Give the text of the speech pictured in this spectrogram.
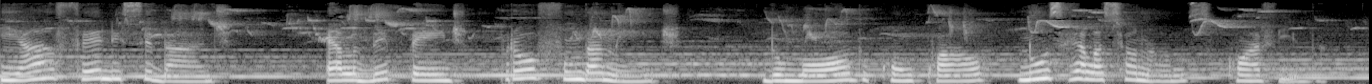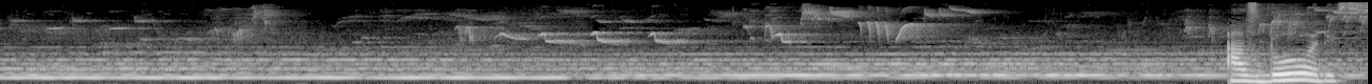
E a felicidade, ela depende profundamente do modo com o qual nos relacionamos com a vida. As dores,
